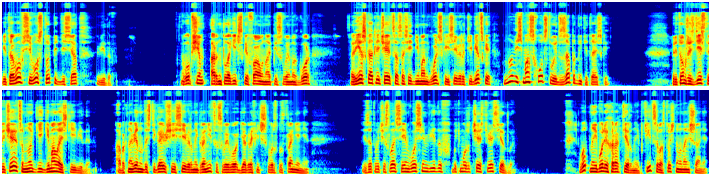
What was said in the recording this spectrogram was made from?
Итого всего 150 видов. В общем, орнитологическая фауна описываемых гор резко отличается от соседней монгольской и северо-тибетской, но весьма сходствует с западно-китайской. При том же здесь встречаются многие гималайские виды, обыкновенно достигающие северной границы своего географического распространения – из этого числа 7-8 видов, быть может, частью оседла. Вот наиболее характерные птицы восточного Наньшаня.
